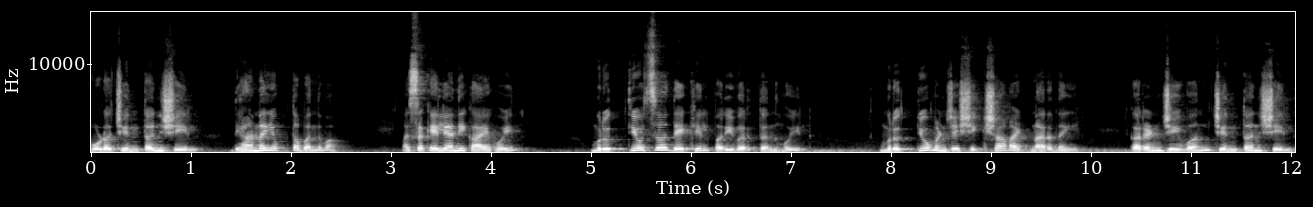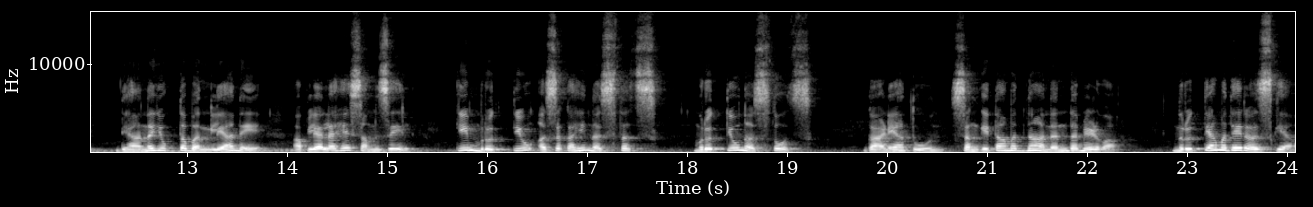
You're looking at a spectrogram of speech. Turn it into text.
थोडं चिंतनशील ध्यानयुक्त बनवा. असं केल्याने काय होईल? मृत्यूचं देखील परिवर्तन होईल. मृत्यू म्हणजे शिक्षा वाटणार नाही कारण जीवन चिंतनशील ध्यानयुक्त बनल्याने आपल्याला हे समजेल की मृत्यू असं काही नसतंच मृत्यू नसतोच. गाण्यातून संगीतामधनं आनंद मिळवा. नृत्यामध्ये रस घ्या.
